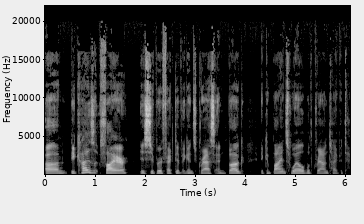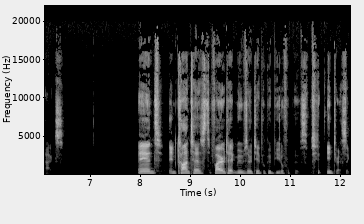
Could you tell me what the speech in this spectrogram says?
Um, because fire is super effective against grass and bug, it combines well with ground type attacks. And in contest, fire type moves are typically beautiful moves. interesting.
